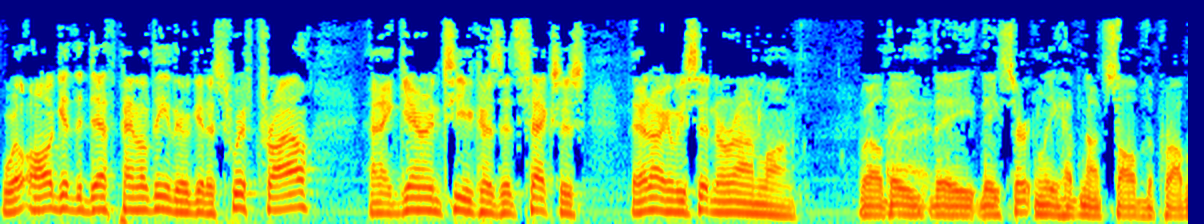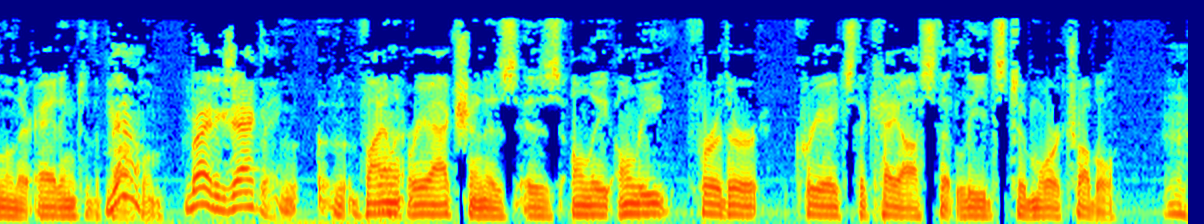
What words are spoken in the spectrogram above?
will all get the death penalty. They'll get a swift trial, and I guarantee you, because it's Texas, they're not going to be sitting around long. Well, they, they, they certainly have not solved the problem. They're adding to the problem. No, right, exactly. Violent reaction is, is only only further creates the chaos that leads to more trouble. Mm.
